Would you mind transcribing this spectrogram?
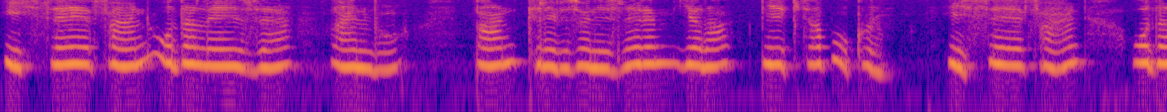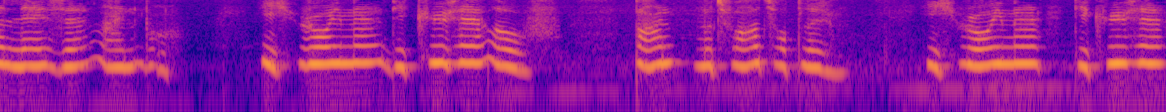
Ich sehe fern oder lese ein Buch. Ben televizyon izlerim ya da bir kitap okurum. Ich sehe fern oder lese ein Buch. Ich räume die Küche auf. Ben mutfağı toplarım. Ich räume die Küche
